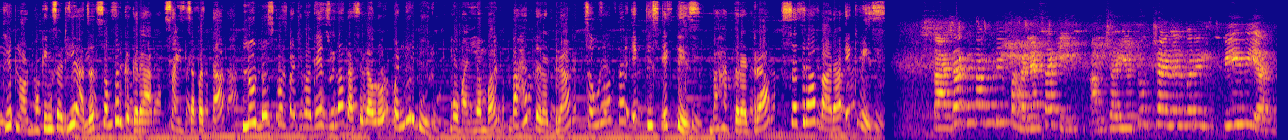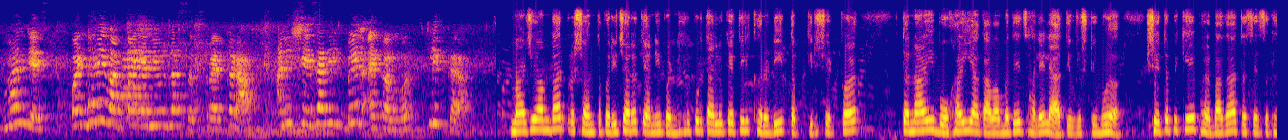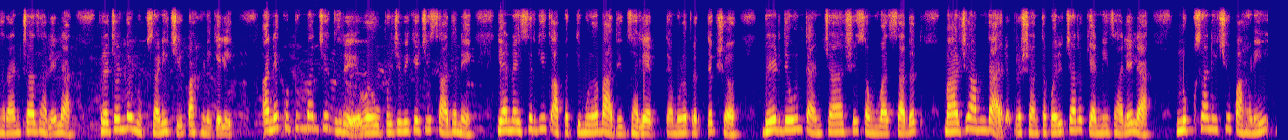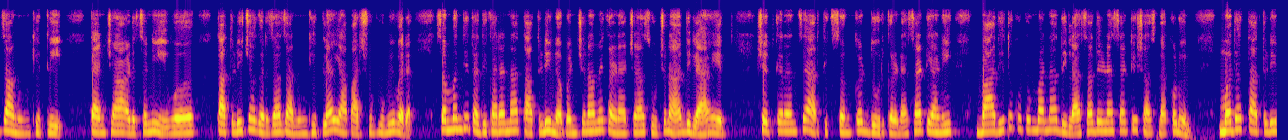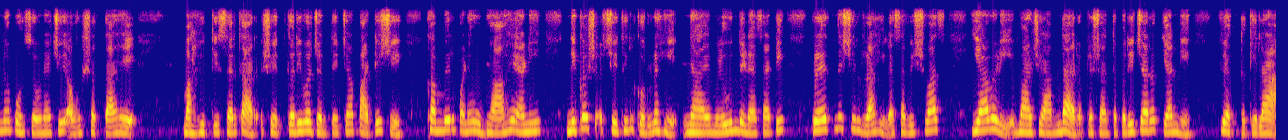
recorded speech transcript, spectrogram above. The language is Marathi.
येथे प्लॉट बुकिंगसाठी आजच संपर्क करा. साईटचा पत्ता लोटस स्कूल पाठीमागे जुना Kasegaon road Pandharpur. Mobile number बहात्तर अठरा चौऱ्याहत्तर एकतीस एकतीस बहात्तर अठरा सतरा बारा एकवीस. ताज्या घडामोडी पाहण्यासाठी आमच्या यूट्यूब चॅनलवरील पी व्ही आर म्हणजेच पंढरी वार्ता या न्यूजला सबस्क्राईब करा आणि शेजारील बेल आयकॉनवर क्लिक करा. माजी आमदार प्रशांत परिचारक यांनी पंढरपूर तालुक्यातील खर्डी तपकीर शेटफळ तनाळी बोहाळी या गावामध्ये झालेल्या अतिवृष्टीमुळं शेतपिके फळबागा तसेच घरांच्या झालेल्या प्रचंड नुकसानीची पाहणी केली. अनेक कुटुंबांचे घरे व उपजीविकेची साधने या नैसर्गिक आपत्तीमुळे बाधित झाले आहेत. त्यामुळे प्रत्यक्ष भेट देऊन त्यांच्याशी संवाद साधत माजी आमदार प्रशांत परिचारक यांनी झालेल्या नुकसानीची पाहणी जाणून घेतली. त्यांच्या अडचणी व तातडीच्या गरजा जाणून घेतल्या. या पार्श्वभूमीवर संबंधित अधिकाऱ्यांना तातडीनं पंचनामे करण्याच्या सूचना दिल्या आहेत. शेतकऱ्यांचे आर्थिक संकट दूर करण्यासाठी आणि बाधित कुटुंबांना दिलासा देण्यासाठी शासनाकडून मदत तातडीनं पोहोचवण्याची आवश्यकता आहे. माहिती सरकार शेतकरी व जनतेच्या पाठीशी खंबीरपणे उभं आहे आणि निकष शिथिल करूनही न्याय मिळवून देण्यासाठी प्रयत्नशील राहील असा विश्वास यावेळी माजी आमदार प्रशांत परिचारक यांनी व्यक्त केला.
